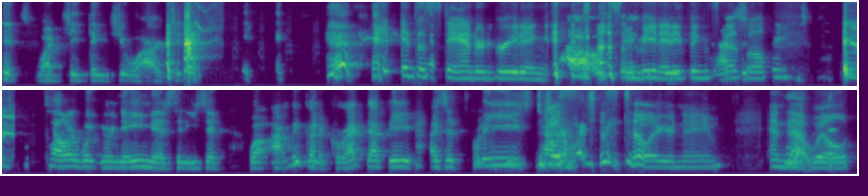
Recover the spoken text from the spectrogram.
"It's what she thinks you are today." It's a standard greeting. It Oh, doesn't mean you. anything special. "Please- please tell her what your name is. And he said, Well, aren't we going to correct that? Be I said, Please tell her what Just, just tell her your name, and that will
